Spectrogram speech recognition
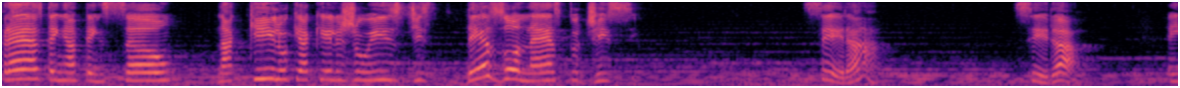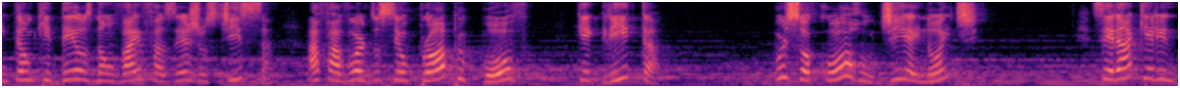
prestem atenção naquilo que aquele juiz desonesto disse. Será? Será? Então que Deus não vai fazer justiça a favor do seu próprio povo que grita por socorro dia e noite? Será que ele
